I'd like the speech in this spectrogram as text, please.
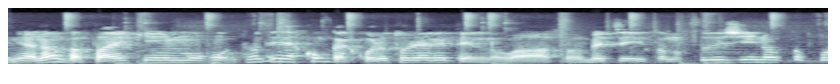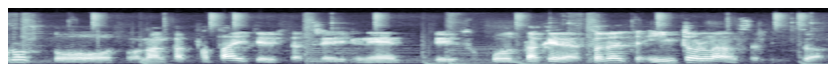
いや、なんか最近も、本当にね、今回これを取り上げてるのは、その別にその数字のところと、そのなんか叩いてる人たちがいるねっていう、そこだけでは、それはイントロなんですよ、実は。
